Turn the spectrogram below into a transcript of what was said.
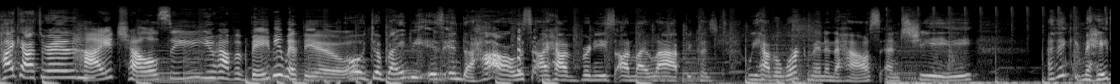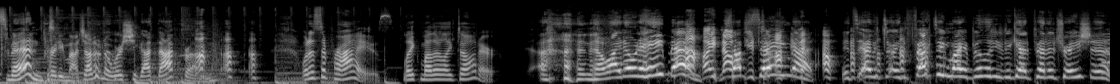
Hi, Catherine. Hi, Chelsea. You have a baby with you. Oh, the baby is in the house. I have Bernice on my lap because we have a workman in the house, and she, I think, hates men pretty much. I don't know where she got that from. what a surprise. Like mother, like daughter. Uh, no, I don't hate men. I know Stop saying don't. that. It's, it's affecting my ability to get penetration.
